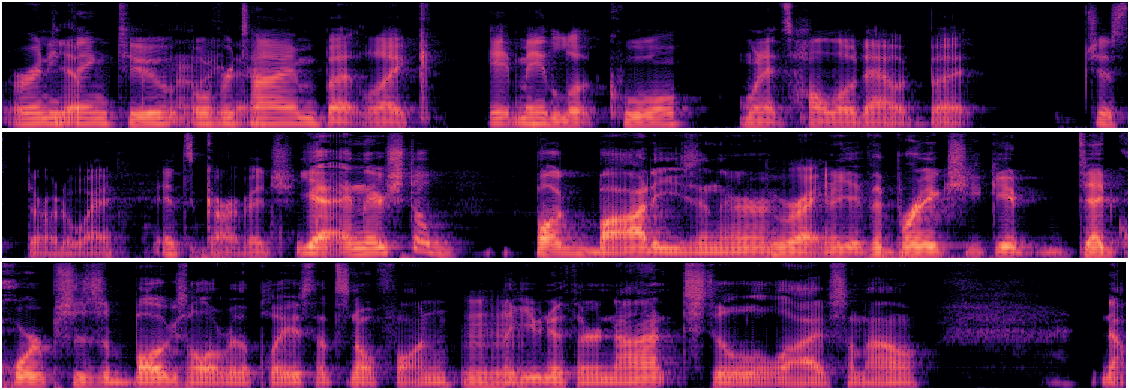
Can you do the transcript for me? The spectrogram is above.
or anything too over either. time, but like it may look cool when it's hollowed out, but just throw it away. It's garbage. Yeah, and there's still bug bodies in there. Right. If it breaks, you get dead corpses of bugs all over the place. That's no fun. Mhm. Like even if they're not still alive somehow. No,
